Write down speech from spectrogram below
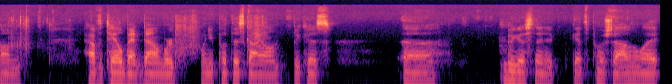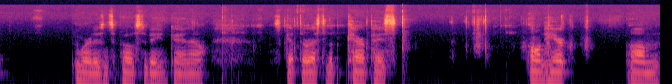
um, have the tail bent downward when you put this guy on because uh, because then it gets pushed out of the way where it isn't supposed to be. Okay, now Let's get the rest of the carapace on here. Um,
